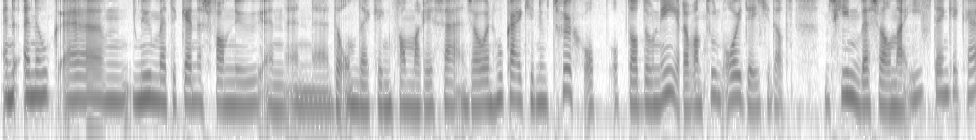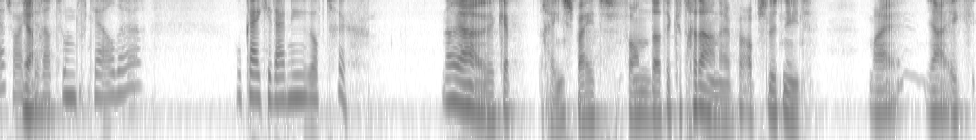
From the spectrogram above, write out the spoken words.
En, en hoe, ehm, nu met de kennis van nu en, en eh, de ontdekking van Marissa en zo. En hoe kijk je nu terug op, op dat doneren? Want toen ooit deed je dat misschien best wel naïef, denk ik, hè, zoals Ja. je dat toen vertelde. Hoe kijk je daar nu op terug? Nou ja, ik heb geen spijt van dat ik het gedaan heb, absoluut niet. Maar ja, ik,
